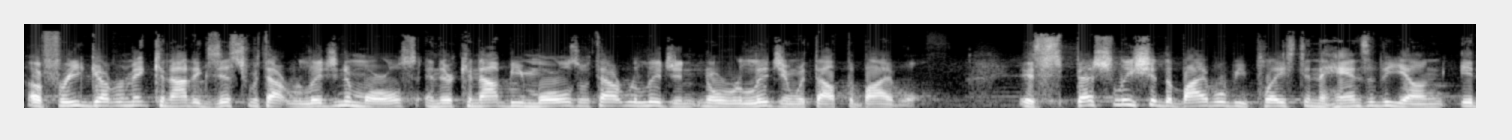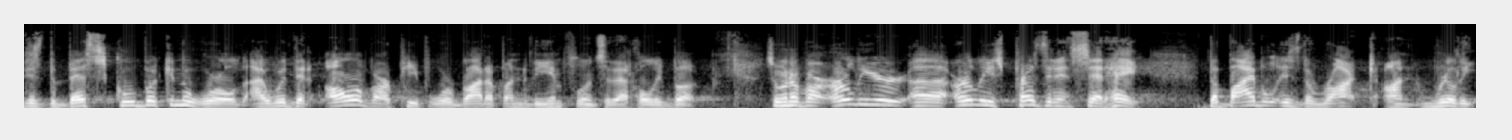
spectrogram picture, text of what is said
A free government cannot exist without religion and morals, and there cannot be morals without religion, nor religion without the Bible. Especially should the Bible be placed in the hands of the young, it is the best school book in the world. I would that all of our people were brought up under the influence of that holy book. So, one of our earlier, uh, earliest presidents said, Hey, the Bible is the rock on really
